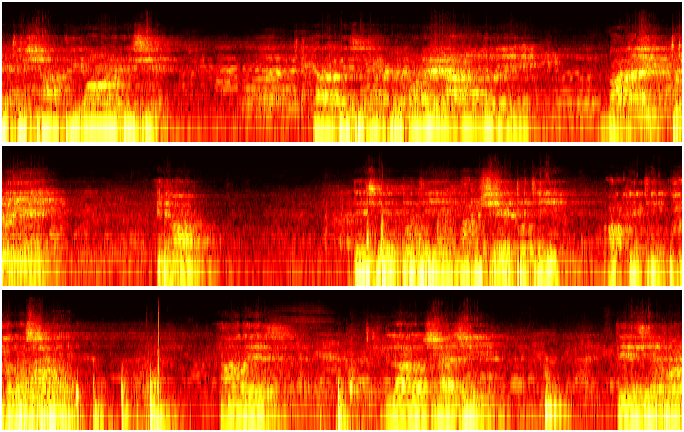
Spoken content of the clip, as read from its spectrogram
একটি শান্তিময় দেশে তারা বেঁচে থাকবে মনের আনন্দ নিয়ে, বাঙালিত্ব নিয়ে এবং দেশের প্রতি, মানুষের প্রতি অকৃত্রিম ভালোবাসা নিয়ে। আমাদের লালন শাহজি তিনি যে পথ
